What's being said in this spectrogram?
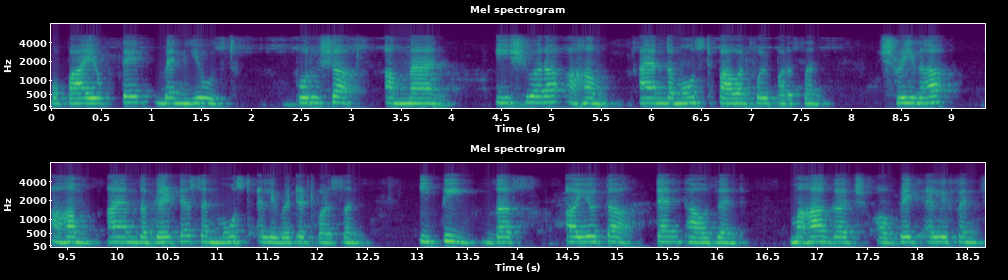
Upayukte, when used. Purusha, a man. Ishwara, aham, I am the most powerful person. Shridha, aham, I am the greatest and most elevated person. Iti, thus. Ayuta, 10,000. Mahagaj, of big elephants.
